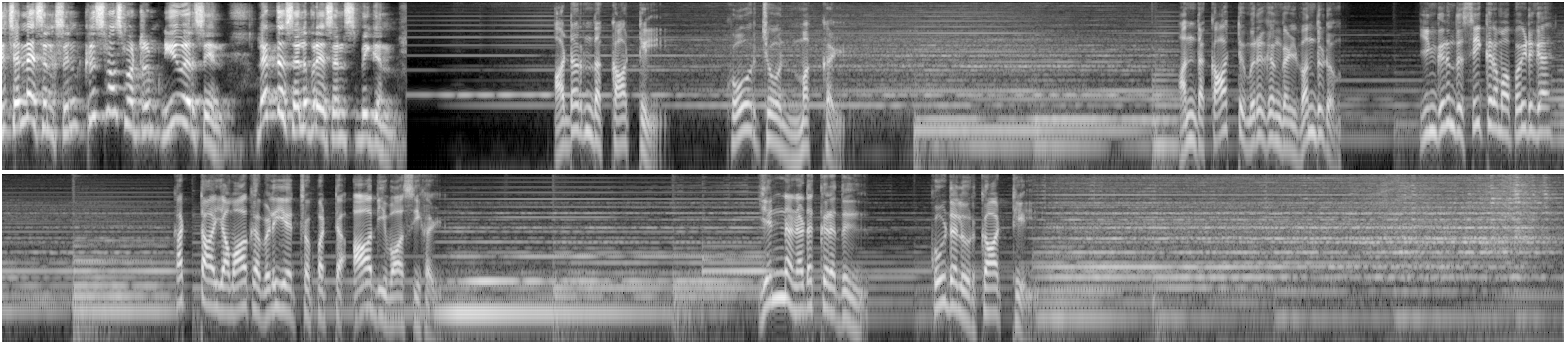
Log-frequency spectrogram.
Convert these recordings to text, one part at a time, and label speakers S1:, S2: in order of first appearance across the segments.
S1: தி சென்னை சில்க்ஸின் கிறிஸ்மஸ் மற்றும் new year sale. Let the celebrations begin
S2: அடர்ந்த காட்டில் கோர்ஜோன் மக்கள். அந்த காட்டு மிருகங்கள் வந்துடும். இங்கிருந்து சீக்கிரமா போயிடுங்க. கட்டாயமாக வெளியேற்றப்பட்ட ஆதிவாசிகள். என்ன நடக்கிறது? கூடலூர் காட்டில்.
